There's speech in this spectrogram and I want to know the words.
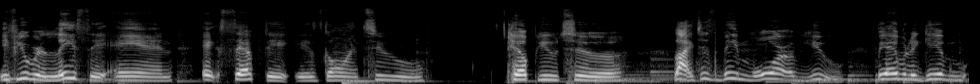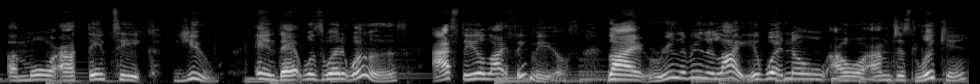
if you release it and accept it is going to help you to like just be more of you be able to give a more authentic you. And that was what it was. I still like females. Like really really like. It wasn't no oh i'm just looking.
